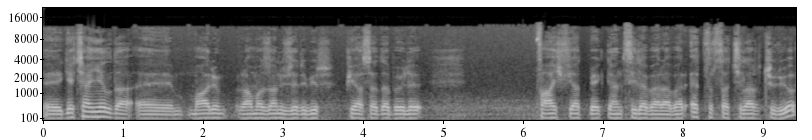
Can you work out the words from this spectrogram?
Ee, geçen yıl da e, malum Ramazan üzeri bir piyasada böyle fahiş fiyat beklentisiyle beraber et fırsatçılar türüyor.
